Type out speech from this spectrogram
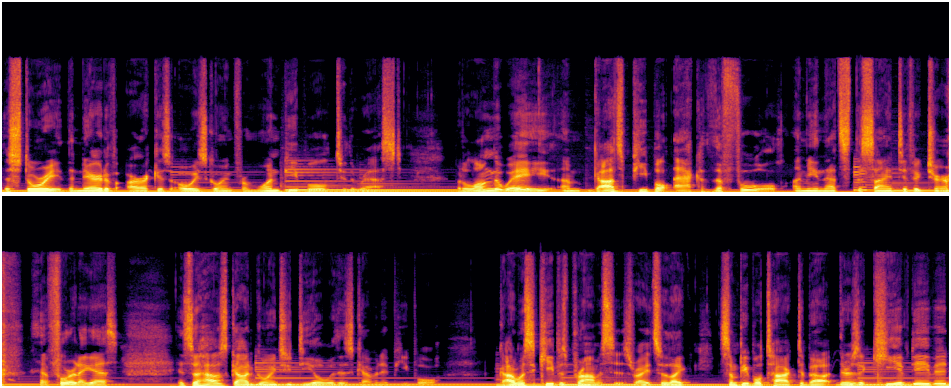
the story, the narrative arc is always going from one people to the rest. But along the way, um, God's people act the fool. I mean, that's the scientific term for it, I guess. And so, how's God going to deal with his covenant people? God wants to keep his promises, right? So, like some people talked about there's a key of David.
